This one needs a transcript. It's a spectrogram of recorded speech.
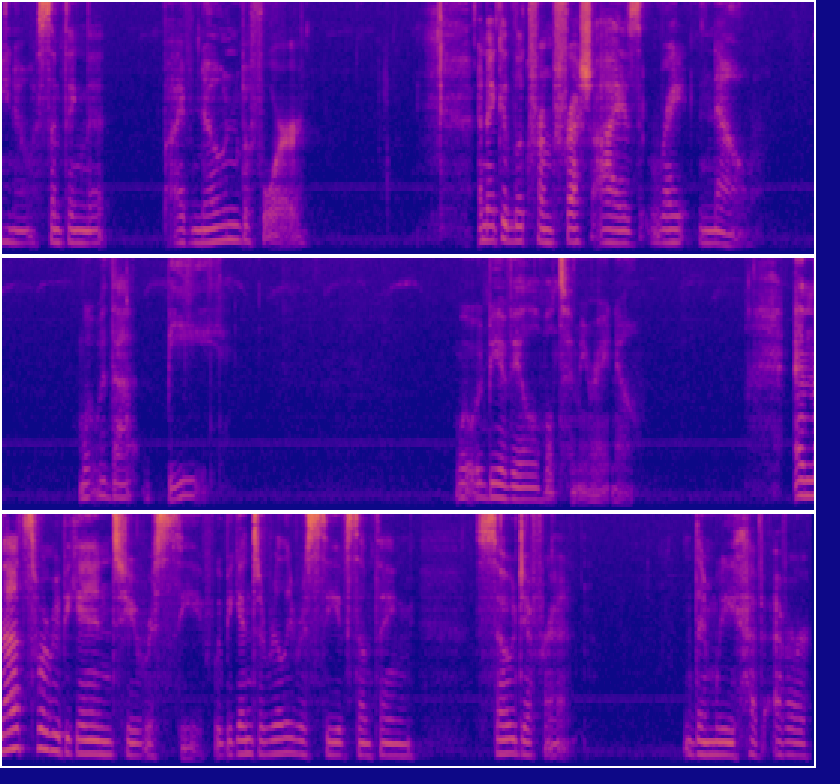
you know, something that I've known before. And I could look from fresh eyes right now. What would that be? What would be available to me right now. And that's where we begin to receive. We begin to really receive something so different than we have ever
